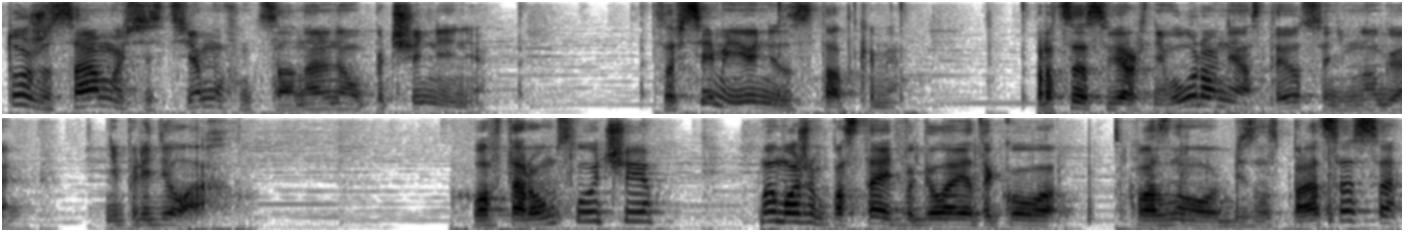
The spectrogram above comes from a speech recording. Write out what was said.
ту же самую систему функционального подчинения со всеми ее недостатками. Процесс верхнего уровня остается немного не при делах. Во втором случае мы можем поставить во главе такого сквозного бизнес-процесса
